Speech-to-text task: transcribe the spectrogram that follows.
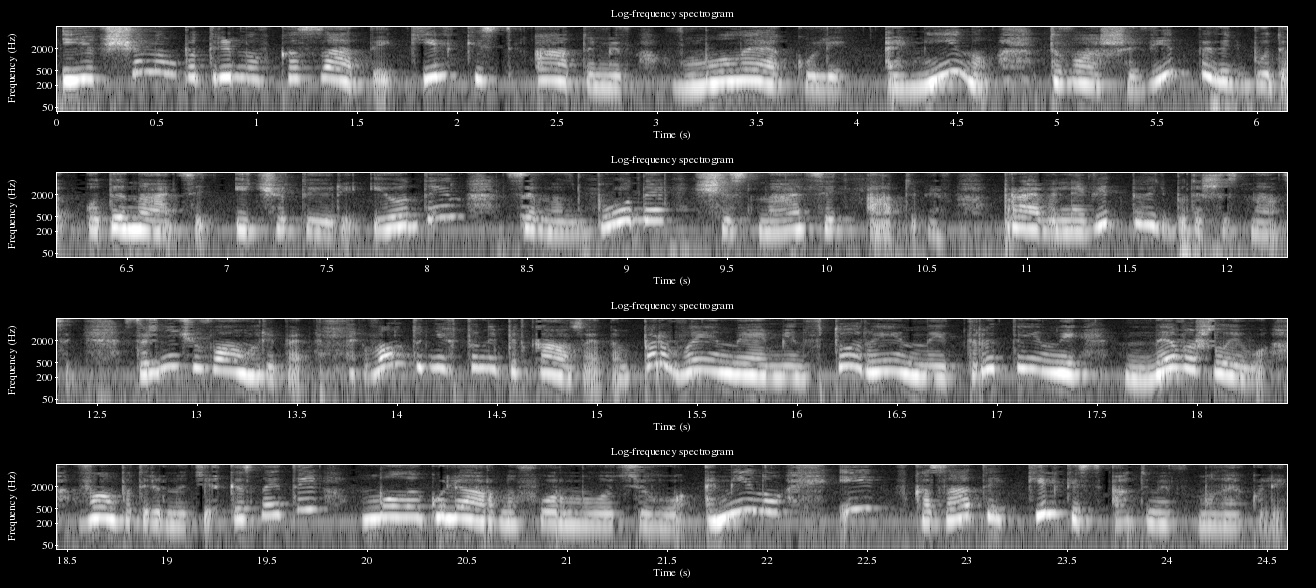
І якщо нам потрібно вказати кількість атомів в молекулі аміну, то ваша відповідь буде 11 і 4 і 1, це в нас буде 16 атомів. Правильна відповідь буде 16. Зверніть увагу, ребят, вам тут ніхто не підказує там первинний амін, вторинний, третинний, неважливо. Вам потрібно тільки знайти молекулярну формулу цього аміну і вказати кількість атомів в молекулі.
